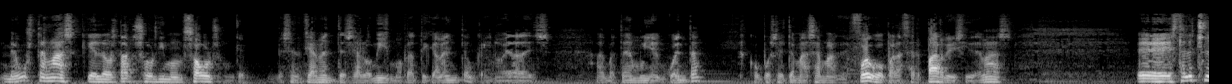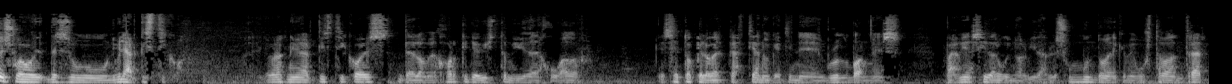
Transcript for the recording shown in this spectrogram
me gusta más que los Dark Souls Demon Souls, aunque esencialmente sea lo mismo prácticamente, aunque hay novedades a tener muy en cuenta, como pues el tema de las armas de fuego para hacer parries y demás. Eh, está el hecho de su, de su nivel artístico. Yo creo que el nivel artístico es de lo mejor que yo he visto en mi vida de jugador. Ese toque Lovecraftiano que tiene Bloodborne es, para mí ha sido algo inolvidable. Es un mundo en el que me gustaba entrar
